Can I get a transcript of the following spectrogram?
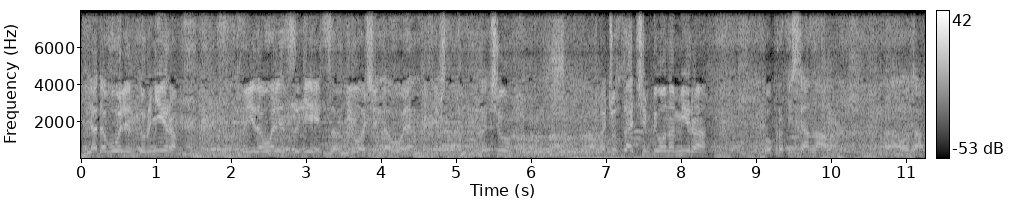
Я доволен турниром, но недоволен судейцем. Не очень доволен, конечно. Хочу, хочу стать чемпионом мира по профессионалам. Да, вот так.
